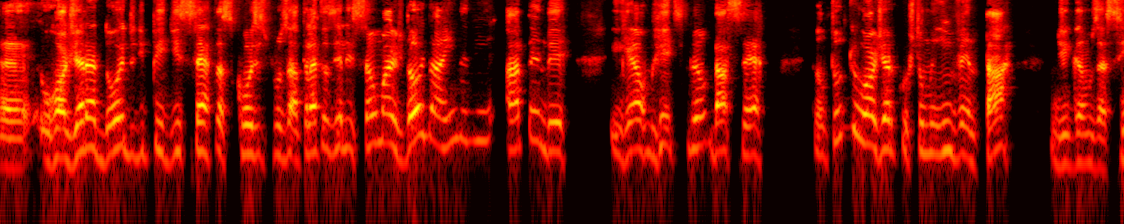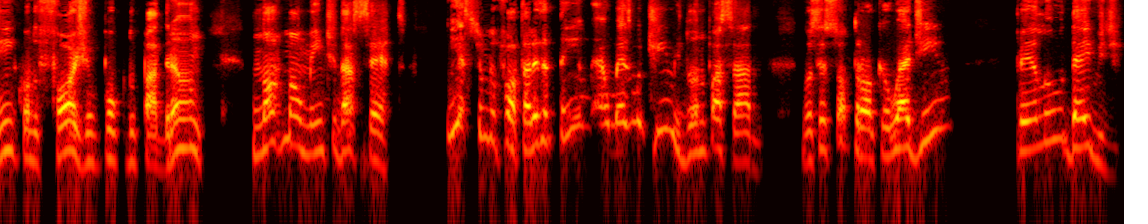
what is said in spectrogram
é, o Rogério é doido de pedir certas coisas para os atletas e eles são mais doidos ainda de atender. E realmente não dá certo. Então, tudo que o Rogério costuma inventar, digamos assim, quando foge um pouco do padrão, normalmente dá certo. E esse time do Fortaleza tem, é o mesmo time do ano passado. Você só troca o Edinho pelo David,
